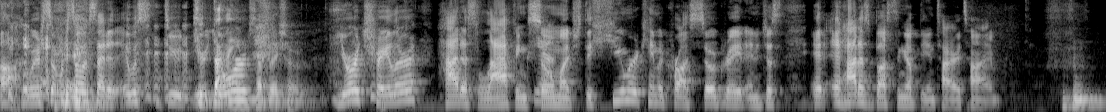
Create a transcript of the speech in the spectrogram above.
Oh, we're so we're so excited. It was, dude, your Two times your, a pleasure. your trailer had us laughing so Yeah. much. The humor came across so great, and it just it, it had us busting up the entire time.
